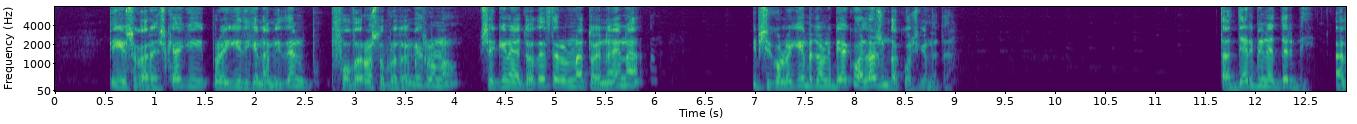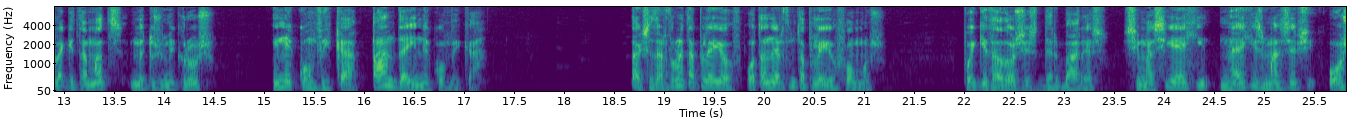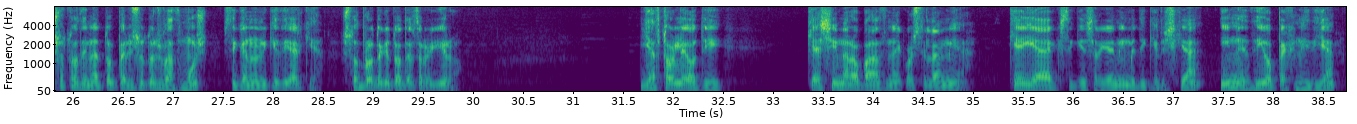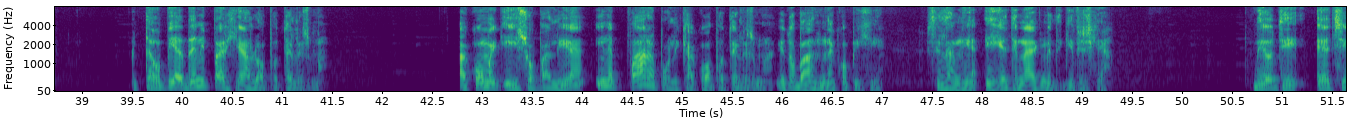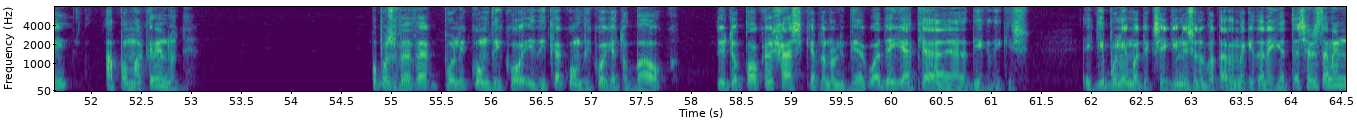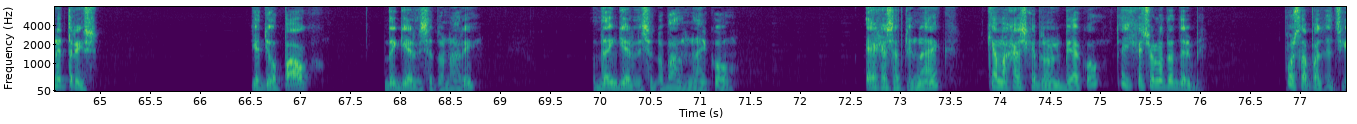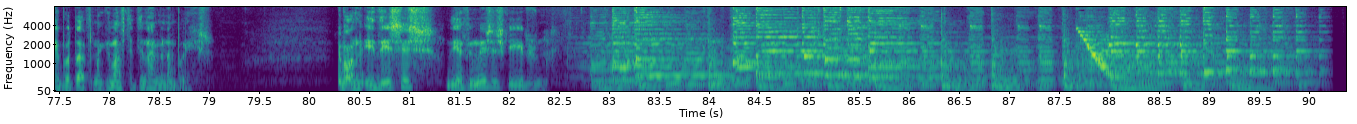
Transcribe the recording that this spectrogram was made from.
Πήγε στο Καραϊσκάκι, προηγήθηκε ένα 0, φοβερό στο πρώτο ημίχρονο. Ξεκινάει το δεύτερο, να το 1-1. Η ψυχολογία με τον Ολυμπιακό αλλάζουν τα κόσια μετά. Τα ντέρμπι είναι ντέρμπι, αλλά και τα μάτς με τους μικρούς είναι κομβικά. Πάντα είναι κομβικά. Εντάξει, θα έρθουν τα play-off. Όταν έρθουν τα play-off όμως, που εκεί θα δώσεις ντερμπάρες, σημασία έχει να έχεις μαζέψει όσο το δυνατόν περισσότερους βαθμούς στην κανονική διάρκεια. Στον πρώτο και το δεύτερο γύρο. Γι' αυτό λέω ότι και σήμερα ο Παναθηναϊκός στη Λαμία και η ΑΕΚ στην Κεσαριανή με την Κυφυσιά είναι δύο παιχνίδια τα οποία δεν υπάρχει άλλο αποτέλεσμα. Ακόμα η ισοπαλία είναι πάρα πολύ κακό αποτέλεσμα για τον Παναθηναϊκό π.χ. στη Λαμία ή για την ΑΕΚ με την Κυφυσιά. Διότι έτσι απομακρύνονται. Όπως βέβαια πολύ κομβικό, ειδικά κομβικό για τον Πάοκ, διότι ο Πάοκ αν χάσει και από τον Ολυμπιακό, άντε για ποια διεκδίκηση. Εκεί που λέμε ότι ξεκίνησε το ποτάθλημα και ήταν για τέσσερις, θα μείνουν τρεις. Γιατί ο Πάοκ δεν κέρδισε τον Άρη, δεν κέρδισε τον Παναθηναϊκό, έχασε από την ΑΕΚ και άμα χάσει και από τον Ολυμπιακό, θα έχει χάσει όλα τα ντέρμπι. Πώς θα πάτε έτσι για ποτάθλημα και με αυτή την άμυνα που έχεις; Λοιπόν, ειδήσεις, διαφημίσεις και γυρίζουμε.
